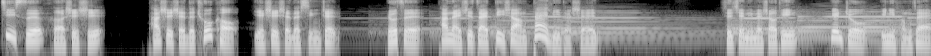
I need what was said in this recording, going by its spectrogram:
祭司和誓师。他是神的出口，也是神的行政。如此，他乃是在地上代理的神。谢谢您的收听，愿主与你同在，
